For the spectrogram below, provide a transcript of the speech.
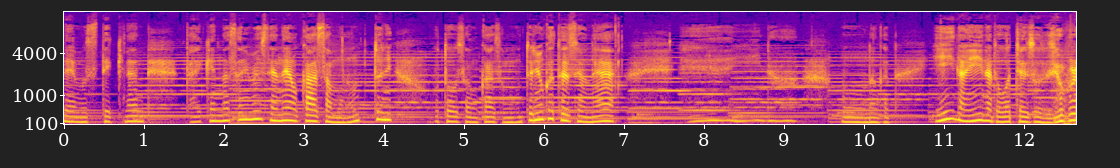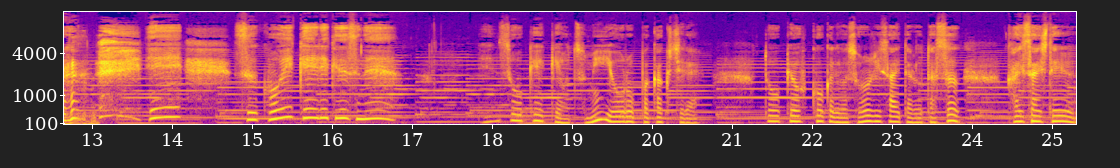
ねもう素敵な体験なさりましたよねお母さんも。本当にお父さんお母さんも本当に良かったですよね。えー、いいな。もうなんかいいないいなと終わっちゃいそうですよこれ。えー、すごい経歴ですね。演奏経験を積みヨーロッパ各地で東京福岡ではソロリサイタルを多数開催している。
